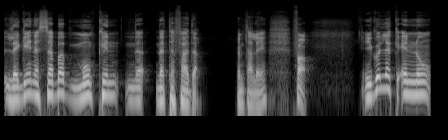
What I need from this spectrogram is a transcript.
لقينا سبب ممكن ن- نتفاداه فهمت علي؟ ف يقول لك إنه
